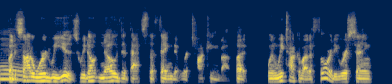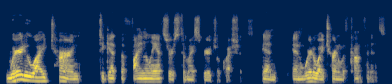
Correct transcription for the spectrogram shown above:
Mm. But it's mm. not a word we use. We don't know that that's the thing that we're talking about. But when we talk about authority, we're saying, where do I turn to get the final answers to my spiritual questions? And and where do I turn with confidence?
